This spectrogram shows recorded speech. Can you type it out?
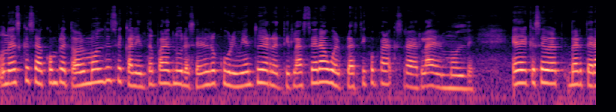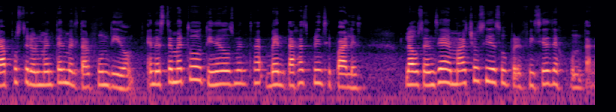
Una vez que se ha completado el molde, se calienta para endurecer el recubrimiento y derretir la cera o el plástico para extraerla del molde. en el que se verterá posteriormente el metal fundido. En este método tiene dos ventajas principales, la ausencia de machos y de superficies de junta,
